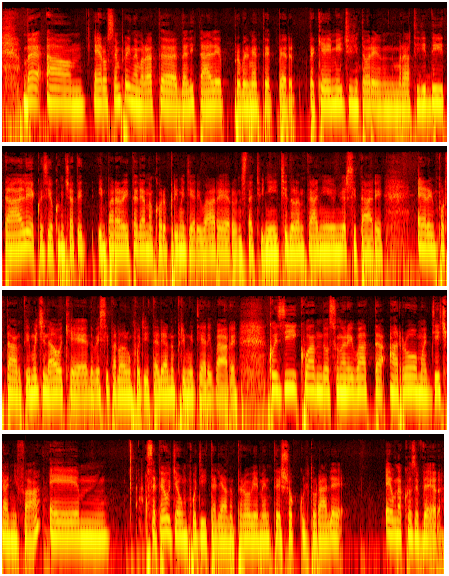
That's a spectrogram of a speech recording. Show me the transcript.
Beh, um, ero sempre innamorata dall'Italia probabilmente per, perché i miei genitori erano innamorati di, Italia e così ho cominciato a imparare italiano ancora prima di arrivare, ero negli Stati Uniti durante anni universitari. Era importante, immaginavo che dovessi parlare un po' di italiano prima di arrivare. Così quando sono arrivata a Roma dieci anni fa e, um, sapevo già un po' di italiano, però ovviamente il shock culturale è una cosa vera,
